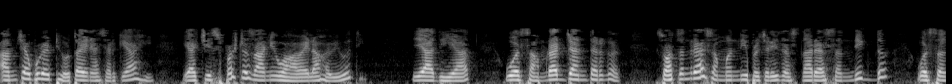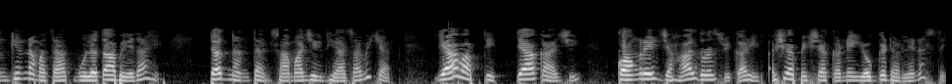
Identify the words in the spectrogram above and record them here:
आमच्यापुढे ठेवता येण्यासारखे आहे याची स्पष्ट जाणीव व्हावायला हवी होती. या ध्येयात व साम्राज्यांतर्गत स्वातंत्र्यासंबंधी प्रचलित असणाऱ्या संदिग्ध व संकीर्ण मतात मूलता भेद आहे. तदनंतर सामाजिक ध्येयाचा विचार. या बाबतीत त्या काळची काँग्रेस जहाल धोरण स्वीकारेल अशी अपेक्षा करणे योग्य ठरले नसते.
